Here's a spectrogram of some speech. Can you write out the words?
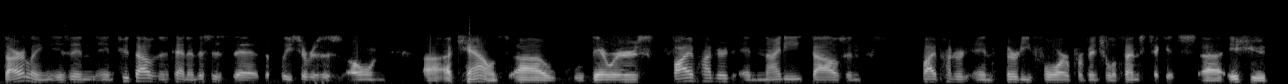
startling is in, in 2010, and this is the, the police service's own uh, accounts, uh, there was 590,534 provincial offense tickets uh, issued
